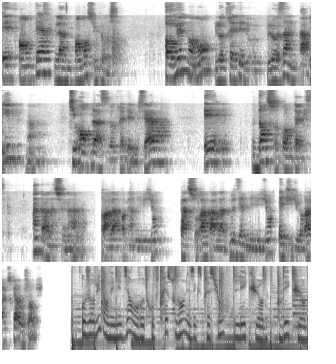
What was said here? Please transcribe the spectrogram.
est en terre l'indépendance du Kurdistan. Au même moment, le traité de Lausanne arrive, hein, qui remplace le traité de Sèvres, et dans ce contexte international, par la première division, passera par la deuxième division et qui durera jusqu'à aujourd'hui. Aujourd'hui, dans les médias, on retrouve très souvent les expressions les Kurdes, des Kurdes.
